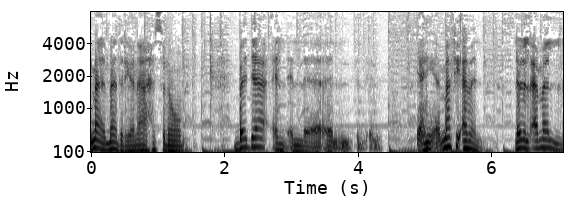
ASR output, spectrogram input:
ما ما أدري أنا أحس إنه بدأ ال ال ال يعني ما في أمل. لولا الامل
